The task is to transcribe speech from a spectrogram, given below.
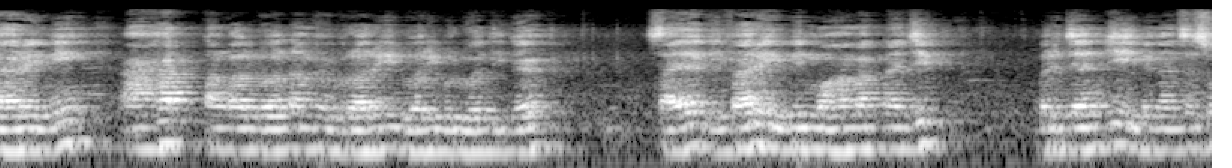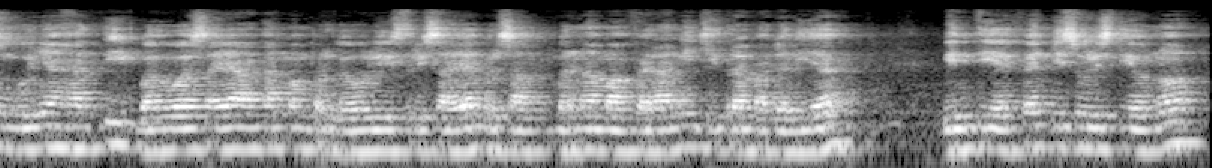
hari ini, Ahad tanggal 26 Februari 2023, saya Gifari bin Muhammad Najib berjanji dengan sesungguhnya hati bahwa saya akan mempergauli istri saya bersama, bernama Ferani Citra Padalia binti Effendi Sulistiono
